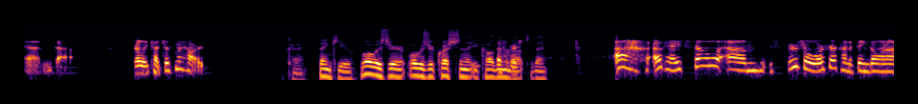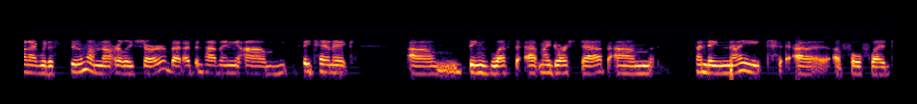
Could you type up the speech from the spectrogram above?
and uh, really touches my heart. Okay, thank you. What was your What was your question that you called of in course. about today? Uh, okay, so um, spiritual warfare kind of thing going on. I would assume I'm not really sure, but I've been having um, satanic um, things left at my doorstep. Um, Sunday night, uh, a full fledged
